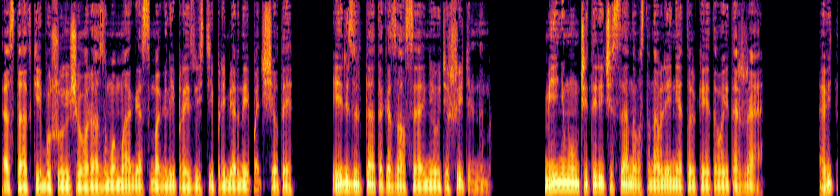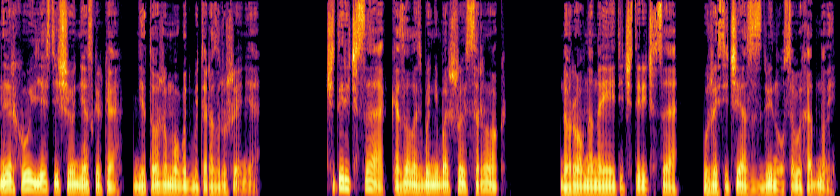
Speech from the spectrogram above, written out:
Остатки бушующего разума мага смогли произвести примерные подсчеты и результат оказался неутешительным. Минимум четыре часа на восстановление только этого этажа. А ведь наверху есть еще несколько, где тоже могут быть разрушения. Четыре часа, казалось бы, небольшой срок. Но ровно на эти четыре часа уже сейчас сдвинулся выходной.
